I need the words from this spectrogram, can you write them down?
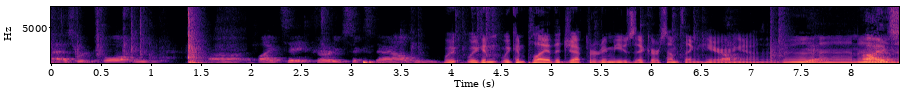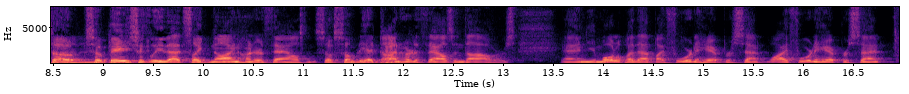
as we're talking. Uh, if I take thirty-six thousand, we, we can we can play the Jeopardy music or something here. Uh, you know. Yeah. All right. So so basically, that's like nine hundred thousand. So if somebody had nine hundred thousand dollars and you multiply that by four and a half percent. Why four and a half percent?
